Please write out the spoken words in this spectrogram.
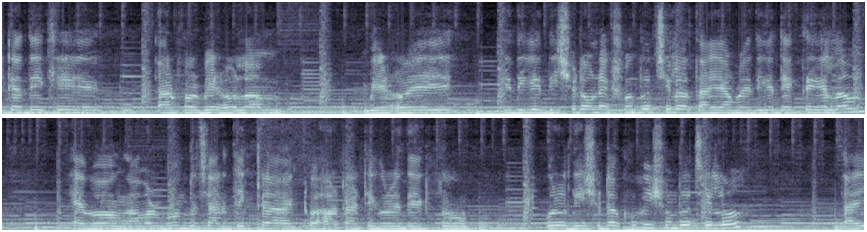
এটা দেখে তারপর বের হলাম। বের হয়ে এদিকে দৃশ্যটা অনেক সুন্দর ছিল, তাই আমরা এদিকে দেখতে গেলাম এবং আমার বন্ধু চারদিকটা একটু হাঁটাহাঁটি করে দেখল। পুরো দৃশ্যটা খুবই সুন্দর ছিল, তাই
